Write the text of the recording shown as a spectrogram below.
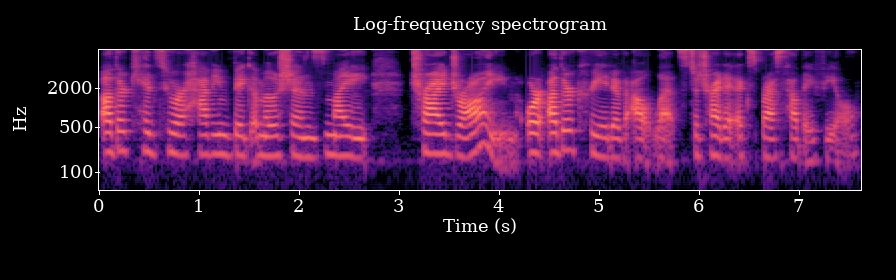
other kids who are having big emotions might try drawing or other creative outlets to try to express how they feel.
